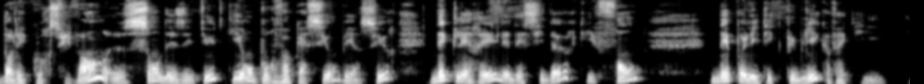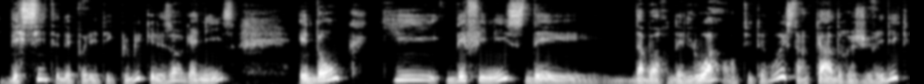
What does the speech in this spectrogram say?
dans les cours suivants euh, sont des études qui ont pour vocation, bien sûr, d'éclairer les décideurs qui font des politiques publiques, enfin qui décident des politiques publiques, qui les organisent, et donc qui définissent des d'abord des lois antiterroristes, un cadre juridique,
